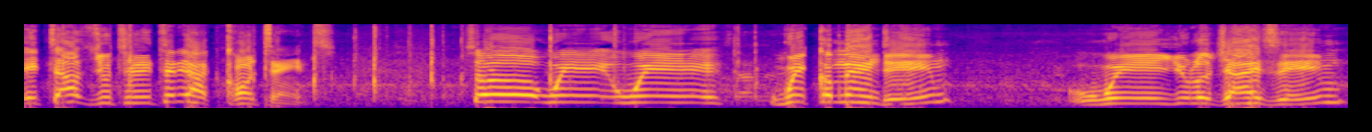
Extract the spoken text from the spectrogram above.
It has utilitarian content. So we, we, we commend him, we eulogize him,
